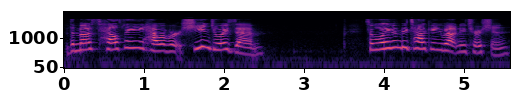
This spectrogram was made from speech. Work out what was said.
the most healthy, however, she enjoys them. So we'll even be talking about nutrition.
